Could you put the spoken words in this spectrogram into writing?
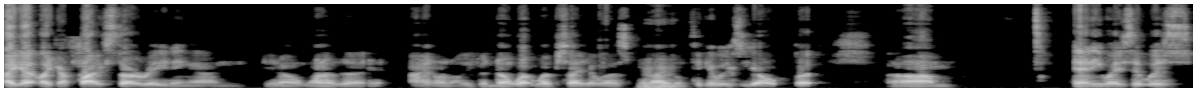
I got like a five star rating on you know one of the I don't know even know what website it was, but mm-hmm. I don't think it was Yelp. But um, anyways, it was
